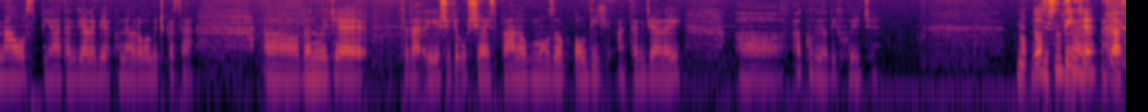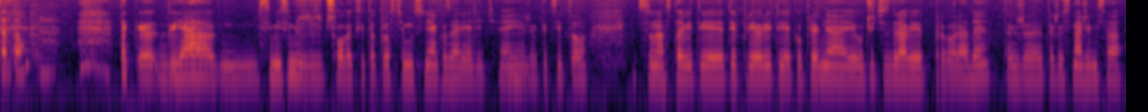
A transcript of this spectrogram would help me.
málo spia a tak ďalej. Vy ako neurologička sa uh, venujete, teda riešite určite aj spánok, mozog, oddych a tak ďalej. Uh, ako vy oddychujete? No, Dosť spíte? Sa... Dá sa to? tak uh, ja si myslím, že človek si to proste musí nejako zariadiť. Hej? Mm. Že keď si to, keď si to nastaví tie, tie priority, ako pre mňa je určite zdravie prvoradé, takže, takže snažím sa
